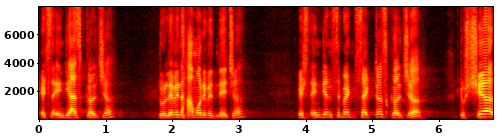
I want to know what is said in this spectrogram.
it's India's culture to live in harmony with nature. It's Indian cement sector's culture to share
